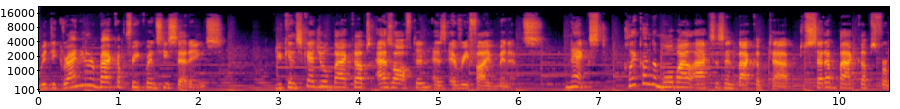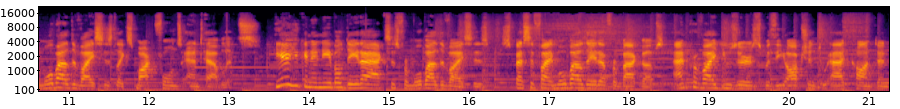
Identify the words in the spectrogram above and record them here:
With the granular backup frequency settings, you can schedule backups as often as every 5 minutes. Next, click on the Mobile Access and Backup tab to set up backups for mobile devices like smartphones and tablets. Here you can enable data access for mobile devices, specify mobile data for backups, and provide users with the option to add content,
